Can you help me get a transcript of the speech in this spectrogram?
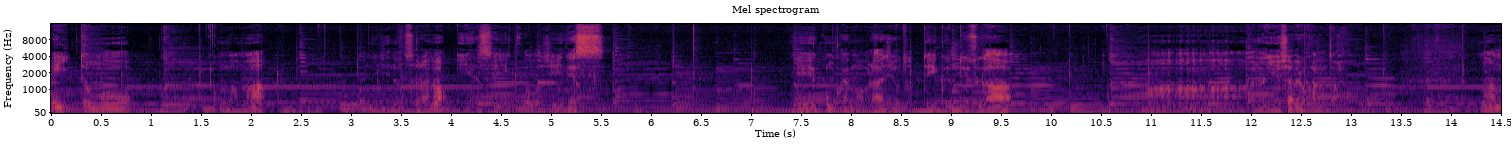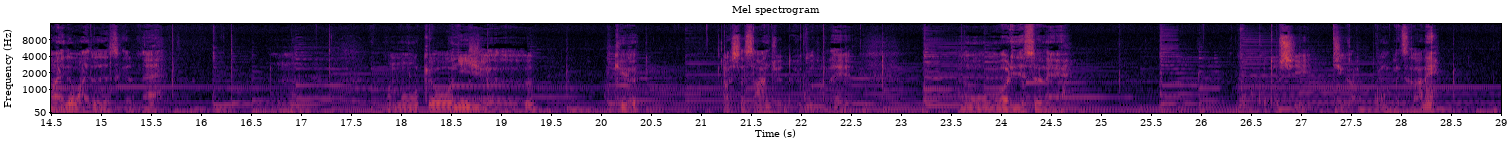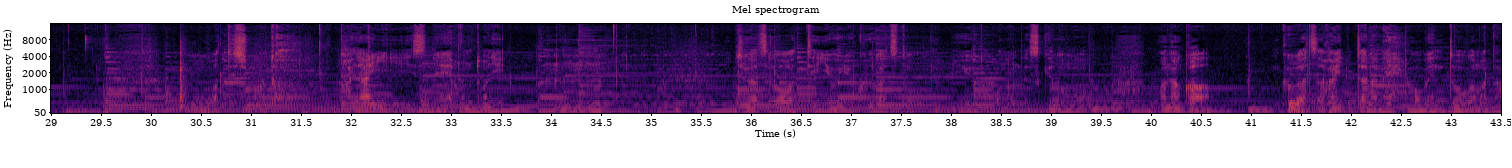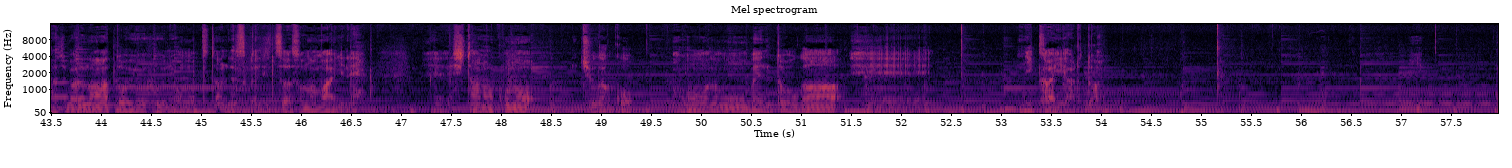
はいどうも。こんばんは。虹の空の安井浩二です、えー今回もラジオを撮っていくんですがまあ何を喋ろうかなと。まあ毎度毎度ですけどね。うん。もう今日29明日30ということでもう終わりですよね。今年違う。今月がね。ですね本当に。うん。8月が終わっていよいよ9月というとこなんですけども。まあなんか9月入ったらねお弁当がまた始まるなというふうに思ってたんですが実はその前にね、えー下の子の中学校のお弁当が、え2回あると。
